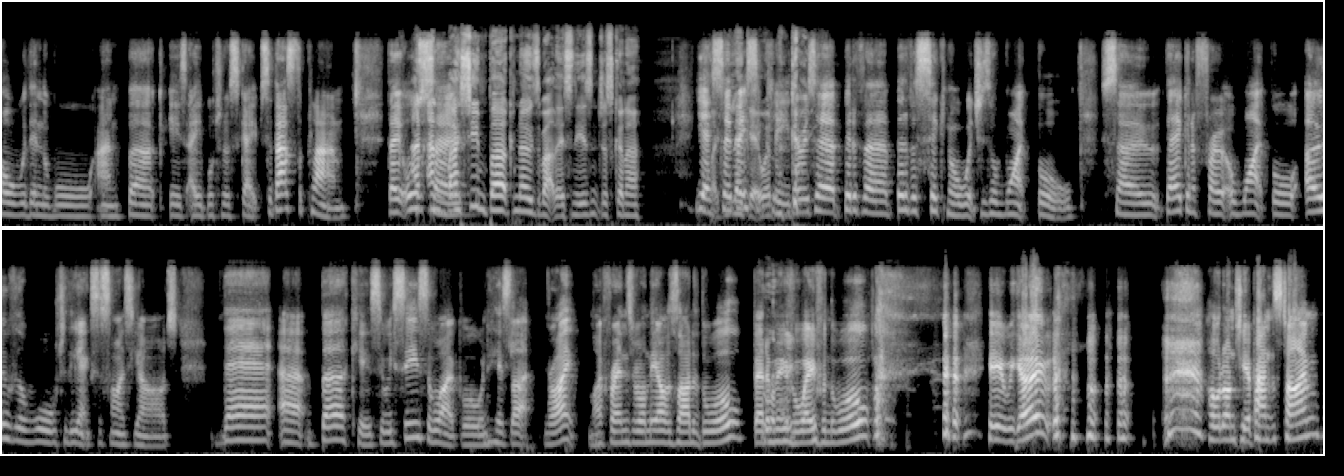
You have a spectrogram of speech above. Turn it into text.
hole within the wall, and Burke is able to escape. So that's the plan. They And, also. and I assume Burke knows about this and he isn't just going to. Yeah, like so basically there is a bit of a bit of a signal which is a white ball. So they're going to throw a white ball over the wall to the exercise yard. There uh Burke is, so he sees the white ball and he's like, right, my friends are on the other side of the wall. Better Right. move away from the wall. Here we go. Hold on to your pants time.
